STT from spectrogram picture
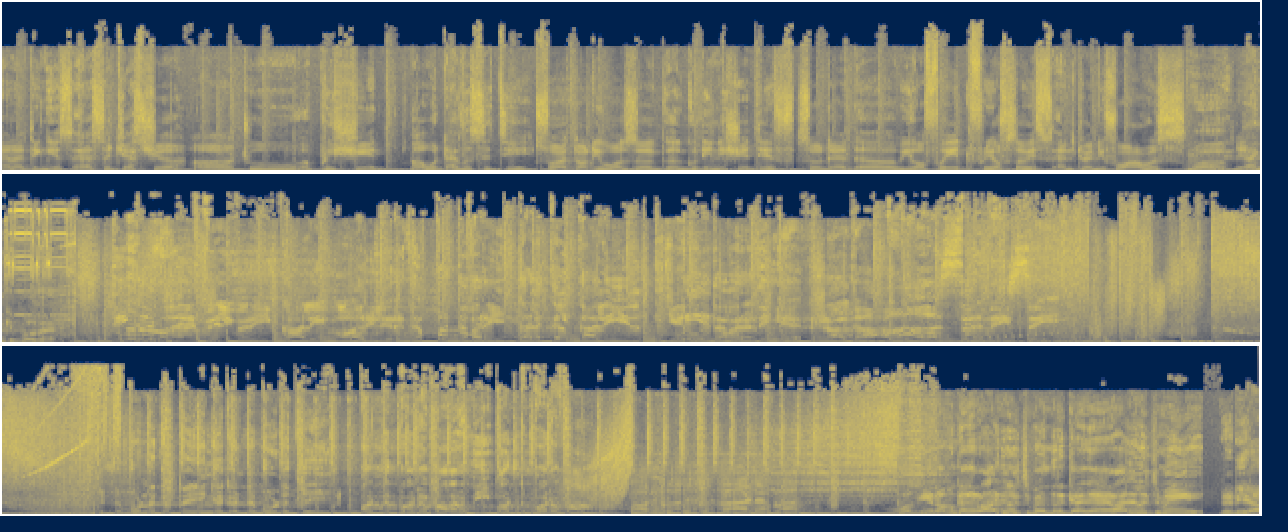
and I think it's as a gesture uh, to appreciate our diversity. So I thought it was a, a good initiative, so that uh, we offer it free of service and 24 hours. Wow. Yeah. Thank you for that. திங்கள் முதல் வெளிவரை காலை ஆறிலிருந்து பத்து வரை. கலக்கல் காலையில் இணைய தவறாதீங்க. ராகா ஆஹா சிறந்த இசை. விட்டு பொண்ண கத்தை எங்க கண்டுபிடிச்சி? பாட்டு பாடவா நீ பாட்டு பாடவா ஓகே நமக்காக ராஜலட்சுமி வந்திருக்காங்க. ராஜலட்சுமி? ரெடியா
